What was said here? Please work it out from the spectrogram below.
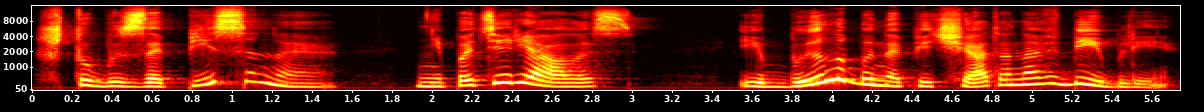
чтобы записанное не потерялось и было бы напечатано в Библии.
